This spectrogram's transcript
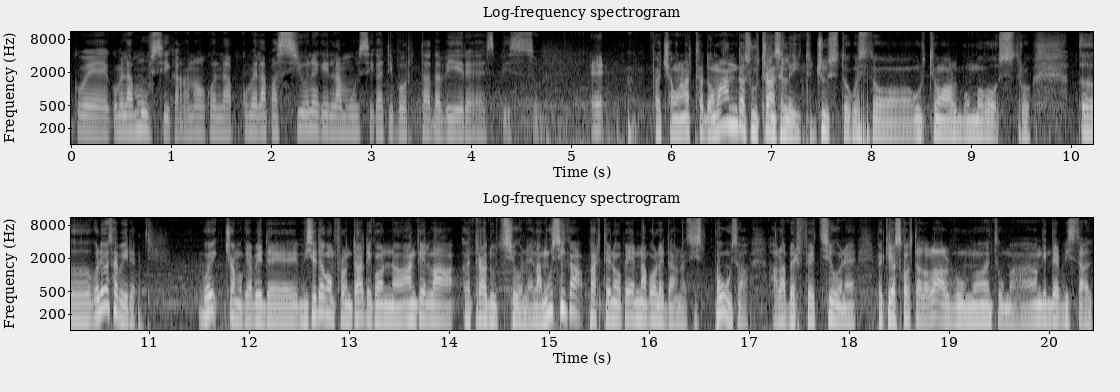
come, come la musica, no? la, come la passione che la musica ti porta ad avere spesso. E facciamo un'altra domanda sul Translate, giusto questo ultimo album vostro. Uh, volevo sapere, voi diciamo che avete, vi siete confrontati con anche la eh, traduzione, la musica partenopea e napoletana si sposa alla perfezione, perché ho ascoltato l'album, insomma, anche intervistato,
